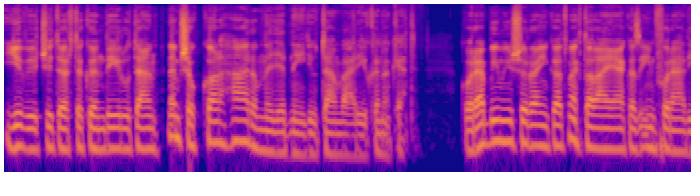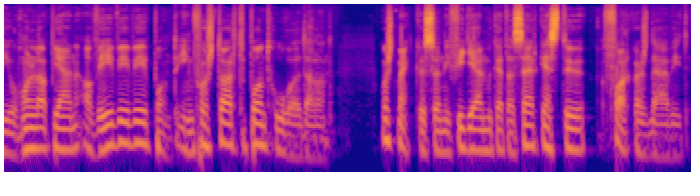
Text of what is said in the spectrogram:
jövő csütörtökön délután, nem sokkal 3.44 után várjuk Önöket. Korábbi műsorainkat megtalálják az Inforádió honlapján a www.infostart.hu oldalon. Most megköszöni figyelmüket a szerkesztő Farkas Dávid.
